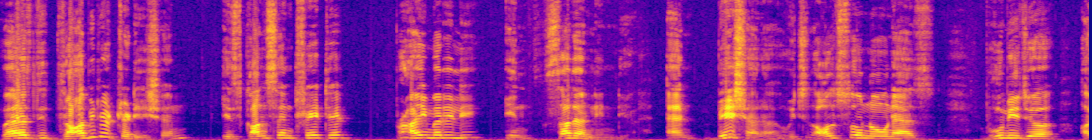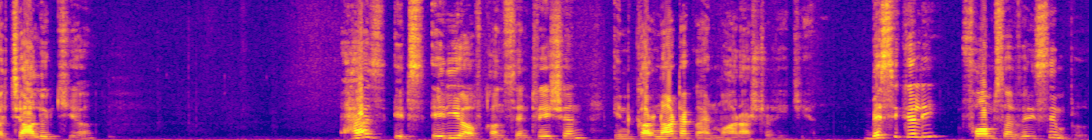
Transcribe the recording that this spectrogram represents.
whereas the Dravida tradition is concentrated primarily in southern India. And Vesara, which is also known as Bhumija or Chalukya, has its area of concentration in Karnataka and Maharashtra region. Basically, forms are very simple.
